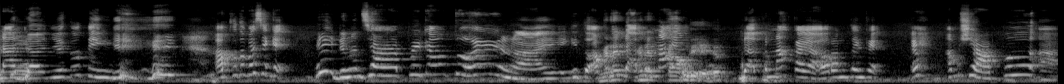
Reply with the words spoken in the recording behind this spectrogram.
nadanya tuh tinggi. aku tuh pasti kayak, eh dengan siapa kamu tuh eh nah kayak gitu. Aku nggak pernah ya nggak pernah kayak orang tuh yang kayak, eh kamu siapa? Ah,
